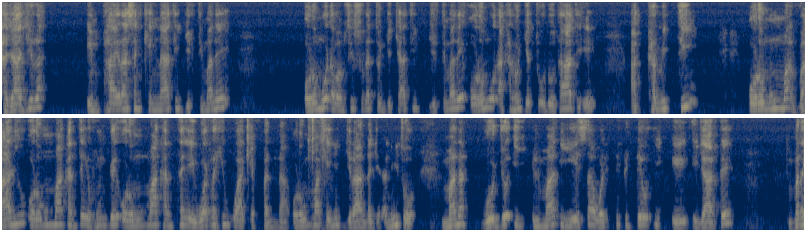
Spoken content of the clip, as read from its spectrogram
Tajaajila impaayiraa san kennaatii jirti malee Oromoo dhabamsiisuu irratti hojjechaatii jirti malee Oromoodha kan hojjettu odoo taate akkamitti Oromummaa vaaliyuu Oromummaa kan ta'e hundee Oromummaa kan ta'e warra hin waaqeffannaa Oromummaa keenya jiraanna jedhaniitoo mana goojoo ilmaan hiyyeessaa walitti fiddee ijaarte mana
